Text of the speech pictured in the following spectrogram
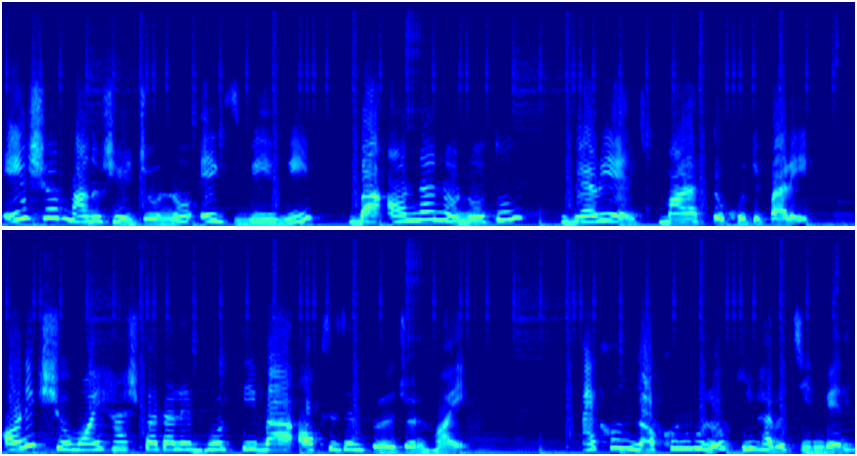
এইসব মানুষের জন্য এক্সবিভি বা অন্যান্য নতুন ভ্যারিয়েন্ট মারাত্মক হতে পারে। অনেক সময় হাসপাতালে ভর্তি বা অক্সিজেন প্রয়োজন হয়। এখন লক্ষণগুলো কীভাবে চিনবেন?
